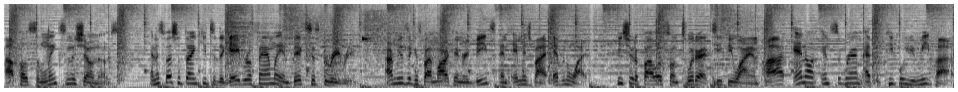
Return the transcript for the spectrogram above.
I'll post the links in the show notes. And a special thank you to the Gabriel family and Big Sister Riri. Our music is by Mark Henry Beats and image by Evan White. Be sure to follow us on Twitter at TPYM and on Instagram at The People You Meet Pod.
